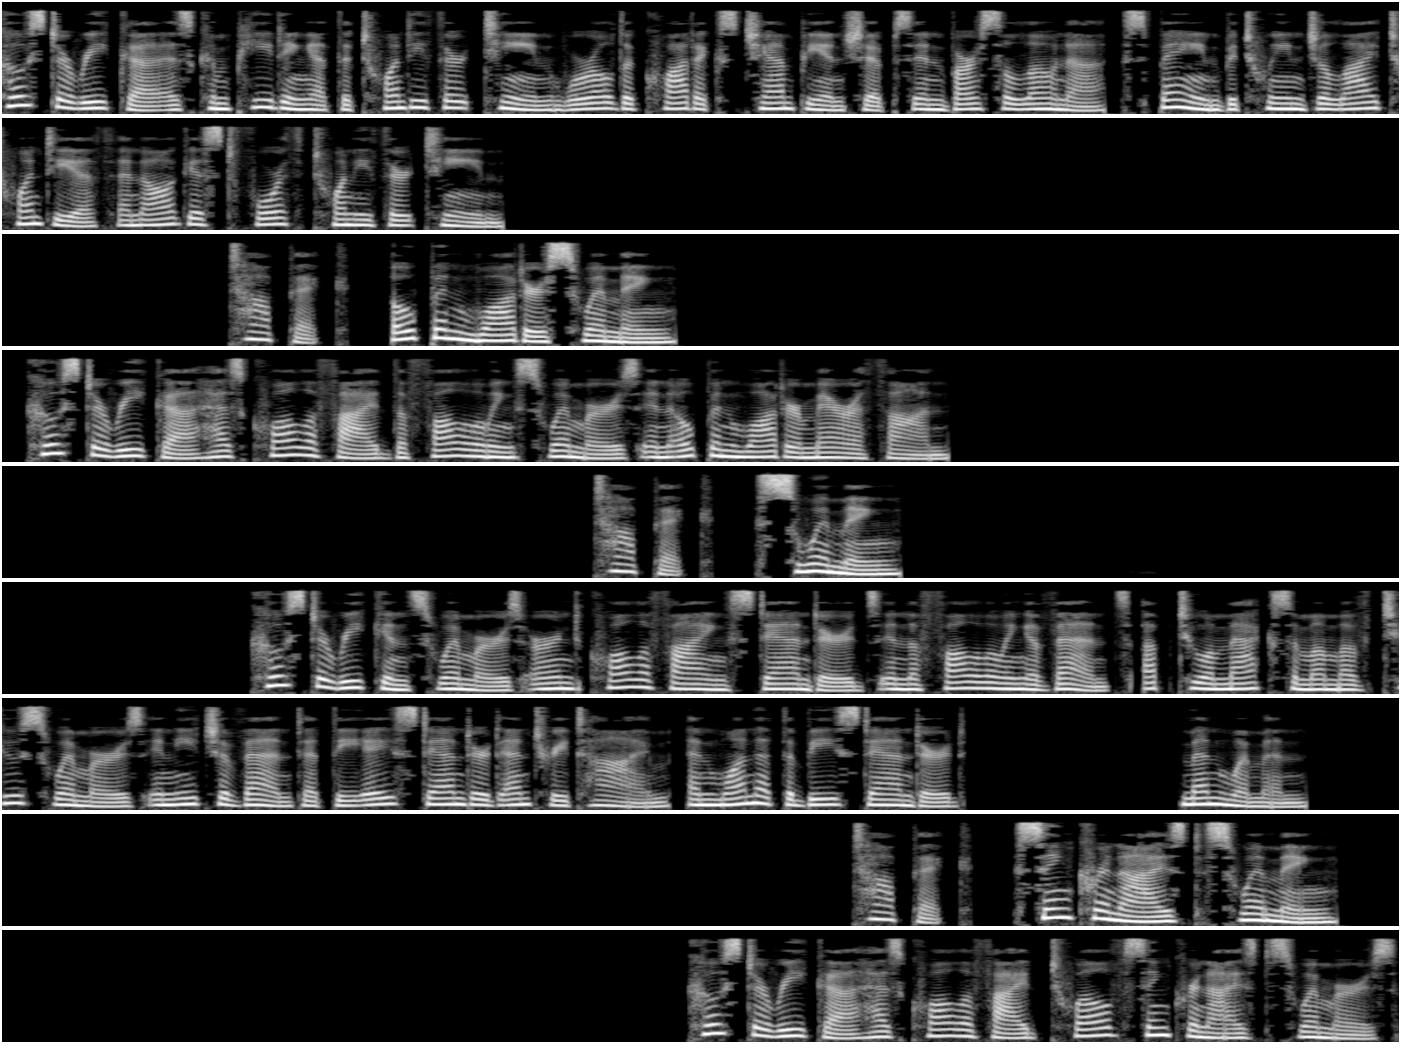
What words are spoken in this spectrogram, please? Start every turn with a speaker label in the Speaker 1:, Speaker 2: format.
Speaker 1: Costa Rica is competing at the 2013 World Aquatics Championships in Barcelona, Spain between July 20 and August 4, 2013. Topic: Open water swimming Costa Rica has qualified the following swimmers in open water marathon Topic: Swimming. Costa Rican swimmers earned qualifying standards in the following events up to a maximum of two swimmers in each event at the A standard entry time, and one at the B standard. Men Women. Synchronized swimming Costa Rica has qualified 12 synchronized swimmers.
